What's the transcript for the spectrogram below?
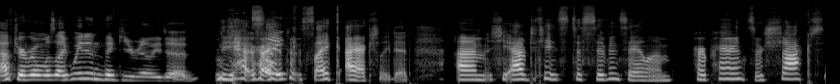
After everyone was like, we didn't think you really did. Yeah, right. Psych. I actually did. Um, she abdicates to Civ and Salem. Her parents are shocked.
